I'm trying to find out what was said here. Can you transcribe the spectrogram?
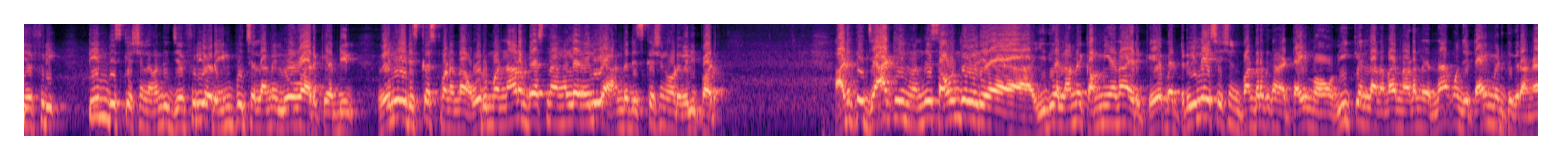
ஜெஃப்ரி. டீம் டிஸ்கஷன்ல வந்து ஜெஃப்ரியோட இன்புட்ஸ் எல்லாமே லோவா இருக்கு அப்படின்னு வெளியே டிஸ்கஸ் பண்ணதான். ஒரு மணி நேரம் பேசினாங்கல்ல வெளியே அந்த டிஸ்கஷனோட வெளிப்பாடு. அடுத்து ஜாக்லின் வந்து சவுந்தருடைய இது எல்லாமே கம்மியா தான் இருக்கு. பட் ரியலைசேஷன் பண்றதுக்கான டைமும் வீக்கெண்ட்ல அந்த மாதிரி நடந்ததுன்னா கொஞ்சம் டைம் எடுத்துக்கிறாங்க.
